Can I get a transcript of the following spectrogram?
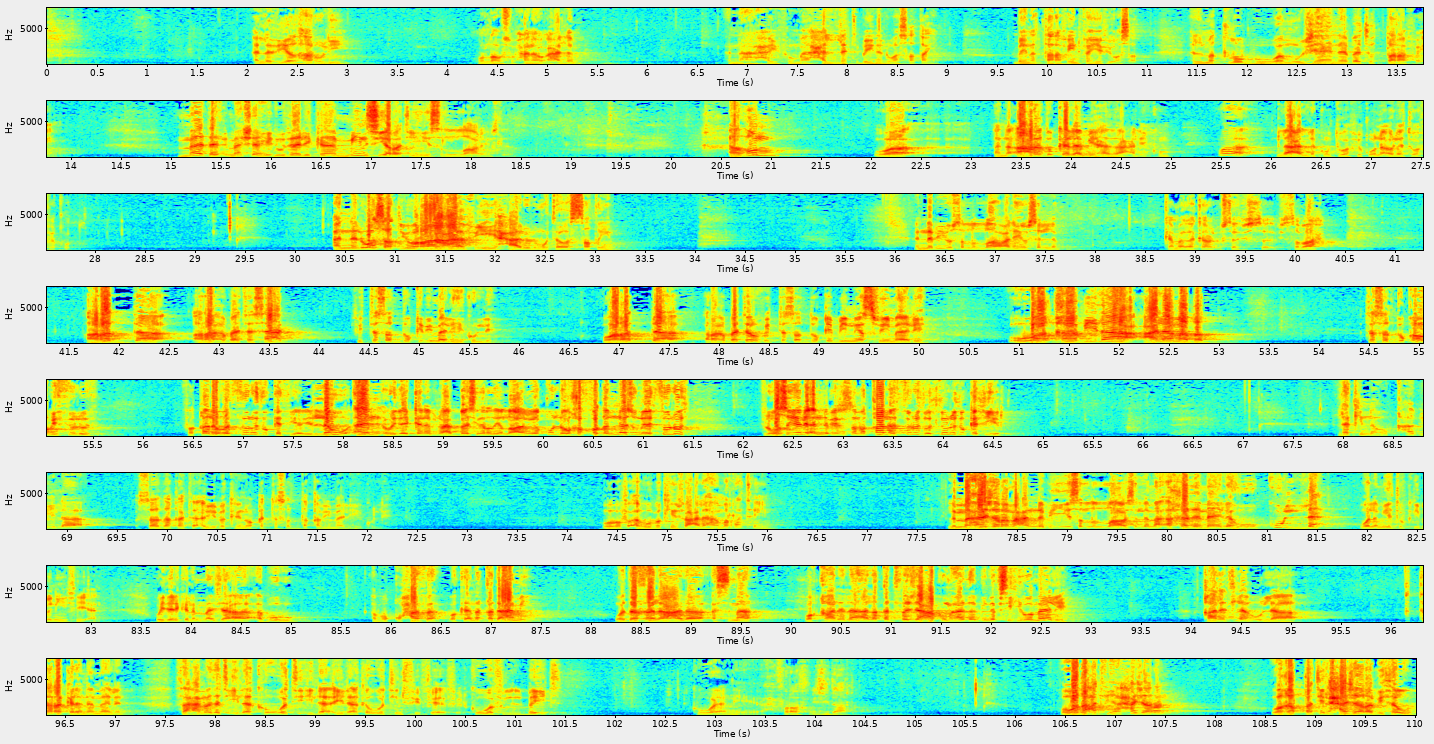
الذي يظهر لي والله سبحانه أعلم أنها حيثما حلت بين الوسطين بين الطرفين فهي في وسط. المطلوب هو مجانبة الطرفين. ما, ما شاهد ذلك من سيرته صلى الله عليه وسلم. أظن وأنا أعرض كلامي هذا عليكم ولعلكم توافقون أو لا توافقون. أن الوسط يراعى فيه حال المتوسطين. النبي صلى الله عليه وسلم كما ذكر الأستاذ في الصباح رد رغبة سعد في التصدق بماله كله ورد رغبته في التصدق بنصف ماله وقابل على ما ضد تصدقه بالثلث. فقال والثلث كثير. لو أن ولذلك كان ابن عباس رضي الله عنه يقول لو خفض الناس من الثلث في الوصية لأن النبي صلى الله عليه وسلم قال الثلث والثلث كثير. لكنه قبل صدقة أبي بكر وقد تصدق بماله كله. وأبو بكر فعلها مرتين. لما هاجر مع النبي صلى الله عليه وسلم أخذ ماله كله ولم يترك لبنيه شيئا. ولذلك لما جاء أبوه أبو قحافة وكان قد عمي ودخل على أسماء وقال لها لقد فجعكم هذا بنفسه وماله. قالت له لا ترك لنا مالا. فعمدت إلى كوة إلى إلى كوة في, في, في الكوة في البيت. كوة يعني حفرة في الجدار ووضعت فيها حجرا وغطت الحجر بثوب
